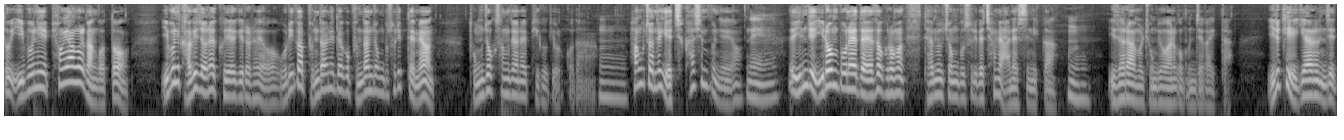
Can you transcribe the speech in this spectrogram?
또 이분이 평양을 간 것도 이분이 가기 전에 그 얘기를 해요. 우리가 분단이 되고 분단 정부 수립되면 동족 상잔의 비극이 올 거다. 음. 한국 전쟁 예측하신 분이에요. 네. 이제 이런 분에 대해서 그러면 대한민국 정부 수립에 참여 안 했으니까 음. 이 사람을 존경하는 건 문제가 있다. 이렇게 얘기하는 이제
